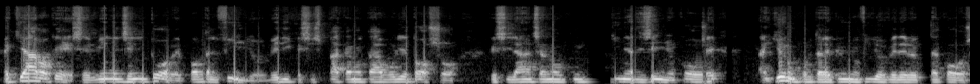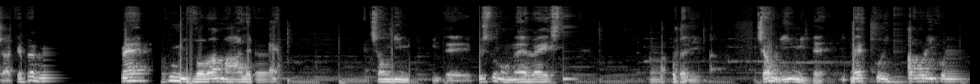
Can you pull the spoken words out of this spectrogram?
È chiaro che se viene il genitore, porta il figlio, vedi che si spaccano tavoli addosso, che si lanciano puntini a disegno, cose, anch'io non porterei più mio figlio a vedere questa cosa, che per me qualcuno mi vorrà male perché c'è un limite, questo non è wrestling, è una cosa di... c'è un limite, il con i tavoli con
